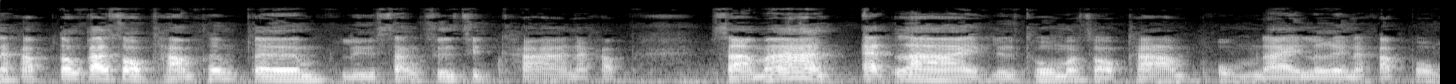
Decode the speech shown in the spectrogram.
นะครับ ต้องการสอบถามเพิ่มเติม หรือสั่งซื้อสินค้านะครับ สามารถแอดไลน์หรือโทรมาสอบถามผมได้เลยนะครับ ผม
